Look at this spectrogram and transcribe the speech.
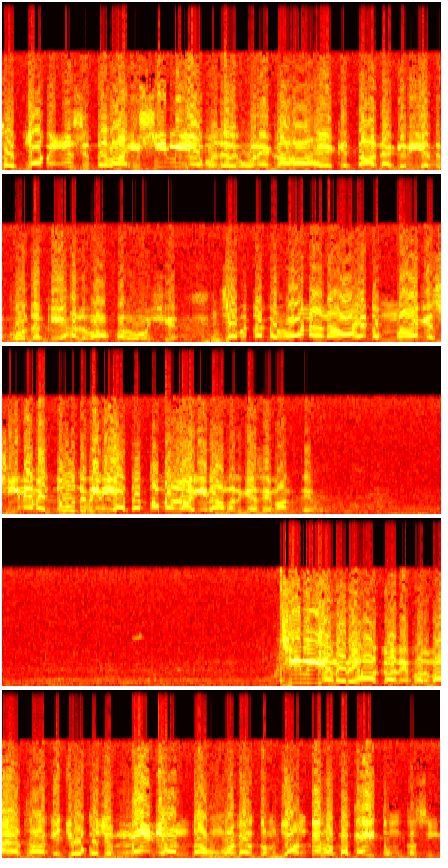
تو جب اس طرح اسی لیے بزرگوں نے کہا ہے کہ تا نگریت کو دکے حلوہ فروش، جب تک رونا نہ آئے تو ماں کے سینے میں دودھ بھی نہیں آتا، تم اللہ کی رحمت کیسے مانگتے ہو؟ اسی لیے میرے آقا نے فرمایا تھا کہ جو کچھ میں جانتا ہوں، اگر تم جانتے تو بکئی تم کسی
